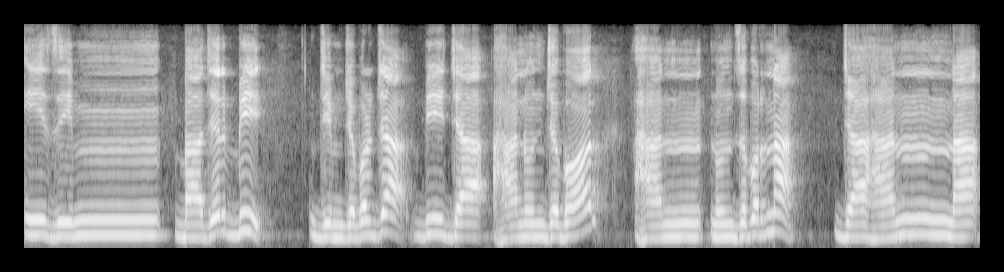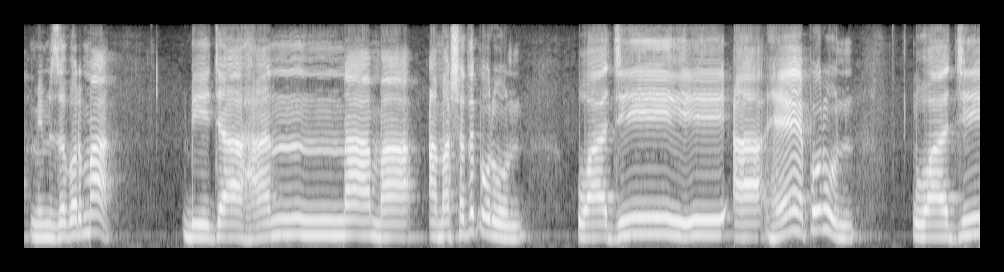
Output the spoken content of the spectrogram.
ই জিম বাজের বি, জিম জবর যা, বি যা, হানুন জবর, হান, নুন জবর না, যা, হান, না, মিম জবর মা, বি যা, হান, না, মা, আমার সাথে পড়ুন। ওয়াজি আ হ্যাঁ পড়ুন। ওয়াজি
